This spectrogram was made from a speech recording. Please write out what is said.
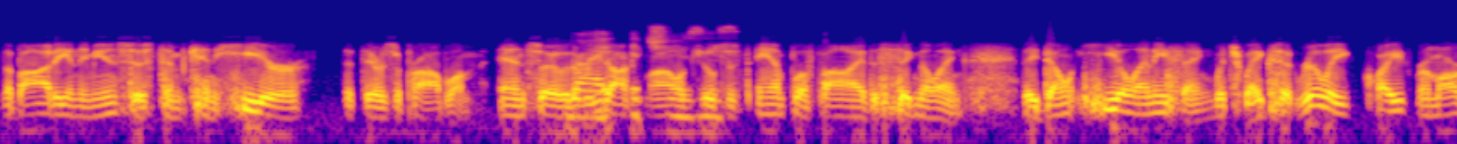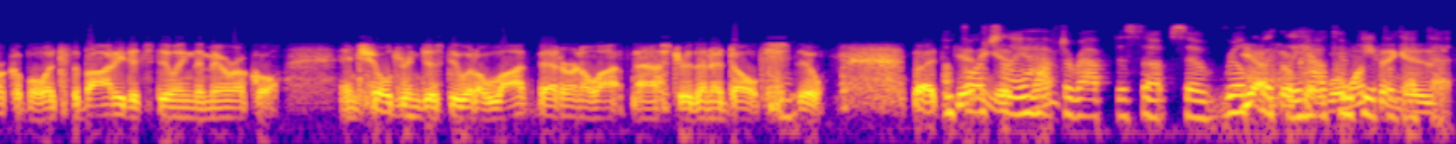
the body and the immune system can hear that there's a problem. And so the right, redox molecules just amplify the signaling. They don't heal anything, which makes it really quite remarkable. It's the body that's doing the miracle. And children just do it a lot better and a lot faster than adults do. But Unfortunately, I have to wrap this up. So real yes, quickly, okay. how well, can people get is, that?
